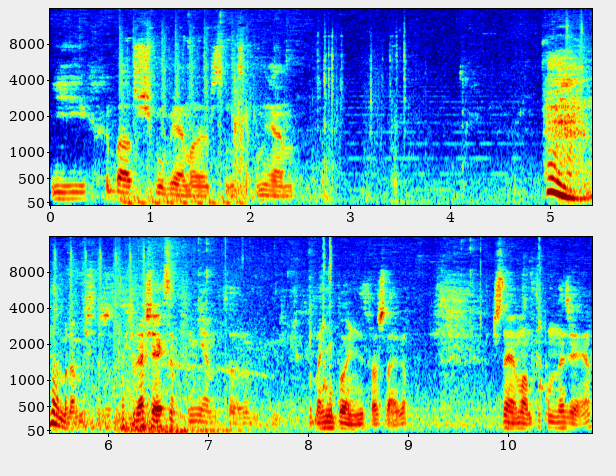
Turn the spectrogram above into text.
I chyba coś mówiłem, ale w sumie zapomniałem. Ech, Dobra, myślę, że w takim razie jak zapomniałem, to chyba nie było nic ważnego. Przynajmniej mam taką nadzieję.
